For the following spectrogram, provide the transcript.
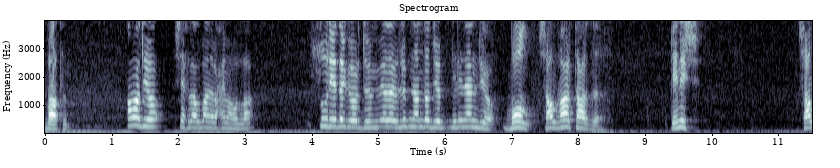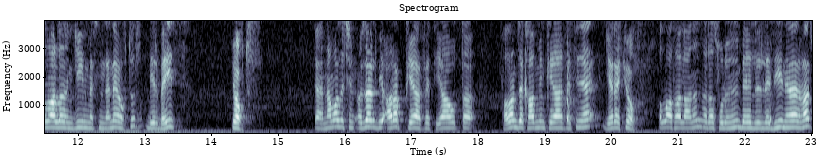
batıl. Ama diyor Şeyh Albani rahimahullah Suriye'de gördüğüm ya da Lübnan'da diyor bilinen diyor bol şalvar tarzı geniş şalvarların giyilmesinde ne yoktur? Bir beis yoktur. Yani namaz için özel bir Arap kıyafeti yahut da falanca kavmin kıyafetine gerek yok. allah Teala'nın ve Resulünün belirlediği neler var?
